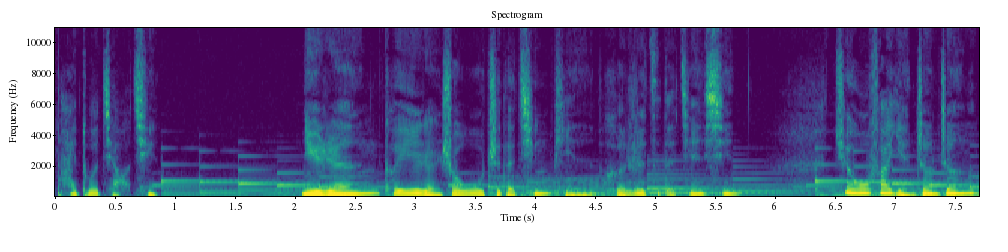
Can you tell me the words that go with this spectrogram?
太多矫情。女人可以忍受物质的清贫和日子的艰辛，却无法眼睁睁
